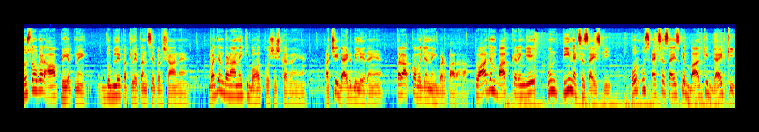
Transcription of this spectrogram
दोस्तों, अगर आप भी अपने दुबले पतलेपन से परेशान हैं, वज़न बढ़ाने की बहुत कोशिश कर रहे हैं, अच्छी डाइट भी ले रहे हैं, पर आपका वज़न नहीं बढ़ पा रहा तो आज हम बात करेंगे उन तीन एक्सरसाइज की और उस एक्सरसाइज के बाद की डाइट की,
